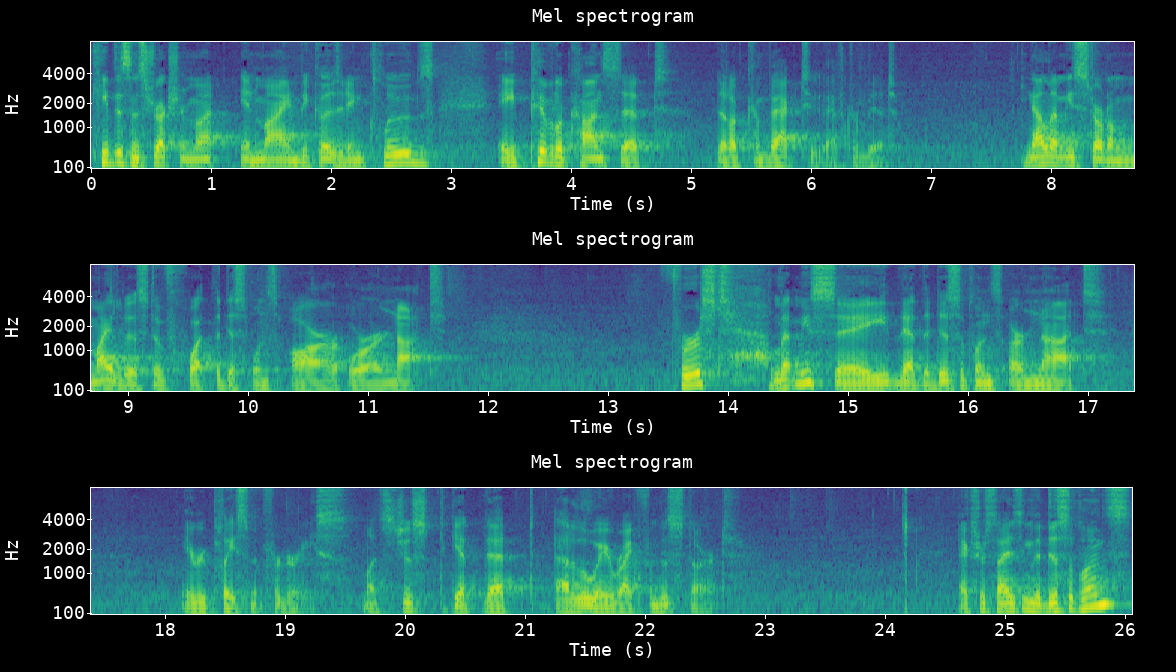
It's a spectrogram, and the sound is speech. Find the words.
Keep this instruction in mind because it includes a pivotal concept that I'll come back to after a bit. Now, let me start on my list of what the disciplines are or are not. First, let me say that the disciplines are not a replacement for grace. Let's just get that out of the way right from the start. Exercising the disciplines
